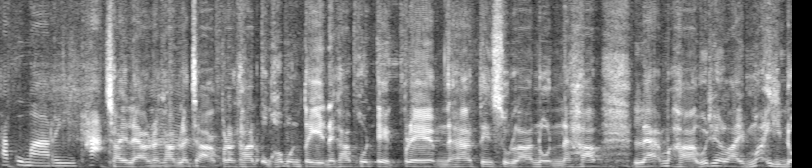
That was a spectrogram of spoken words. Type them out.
ชกุมารีค่ะ ใช่แล้วนะครับ และจากประธานองคมนตรีนะครับพลเอกเปรมนะฮะตินสุรานนท์นะครับ และมหาวิทยาลัยมหิด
